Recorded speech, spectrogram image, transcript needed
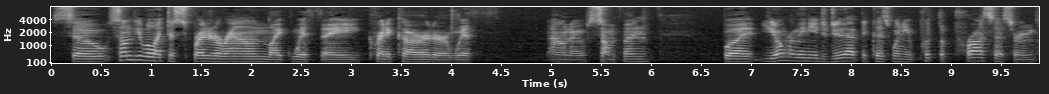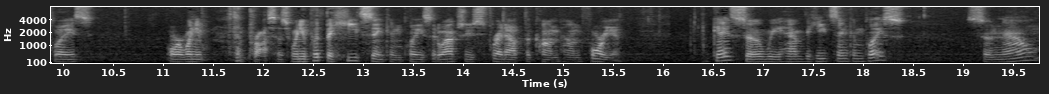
So some people like to spread it around like with a credit card or with, I don't know, something. But you don't really need to do that because when you put the processor in place, or when you, the process, when you put the heatsink in place, it'll actually spread out the compound for you. Okay, so we have the heatsink in place. So now,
